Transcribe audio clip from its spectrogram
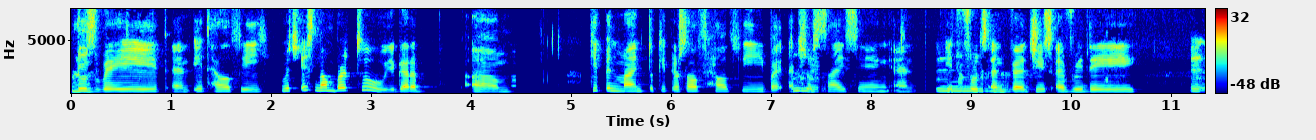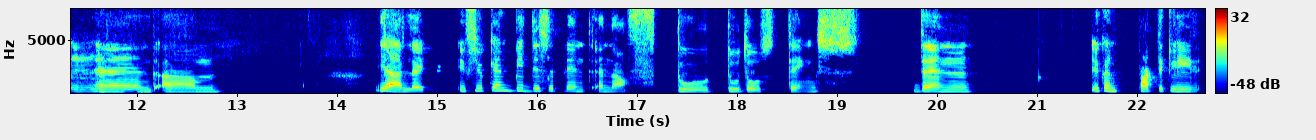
lose weight and eat healthy, which is number 2. You got to um keep in mind to keep yourself healthy by mm-hmm. exercising mm-hmm. and eat mm-hmm. fruits and veggies every day. and um yeah, like if you can be disciplined enough to do those things, then you can practically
